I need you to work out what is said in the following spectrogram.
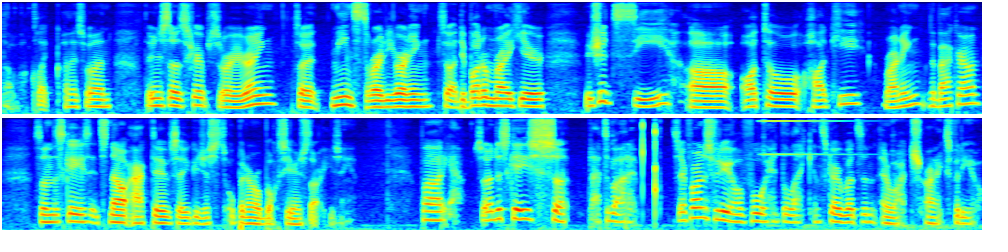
double click on this one. The install script is already running, so it means it's already running. So at the bottom right here, you should see uh, auto hotkey running in the background. So in this case, it's now active, so you could just open a Roblox here and start using it. But yeah, so in this case, uh, that's about it. So if you found this video helpful, hit the like and subscribe button and watch our next video.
